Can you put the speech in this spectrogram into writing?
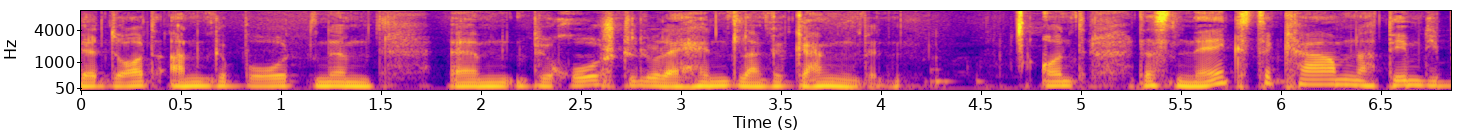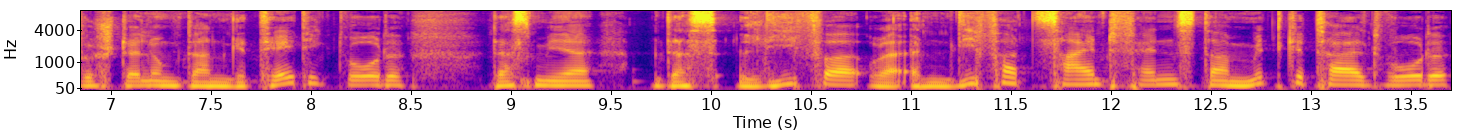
der dort angebotenen ähm, Bürostühle oder Händler gegangen bin. Und das nächste kam, nachdem die Bestellung dann getätigt wurde, dass mir das Liefer- oder ein Lieferzeitfenster mitgeteilt wurde,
